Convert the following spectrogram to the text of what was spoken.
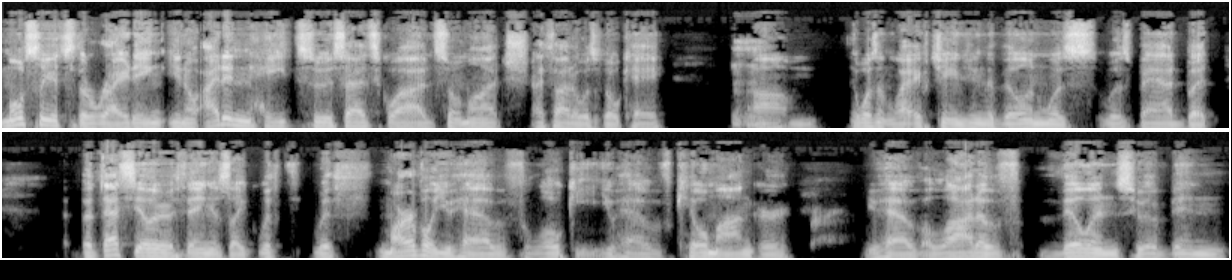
mostly it's the writing. You know, I didn't hate Suicide Squad so much. I thought it was okay. Mhm. Um, it wasn't life changing. The villain was was bad, but but that's the other thing is like with with Marvel, you have Loki, you have Killmonger, you have a lot of villains who have been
